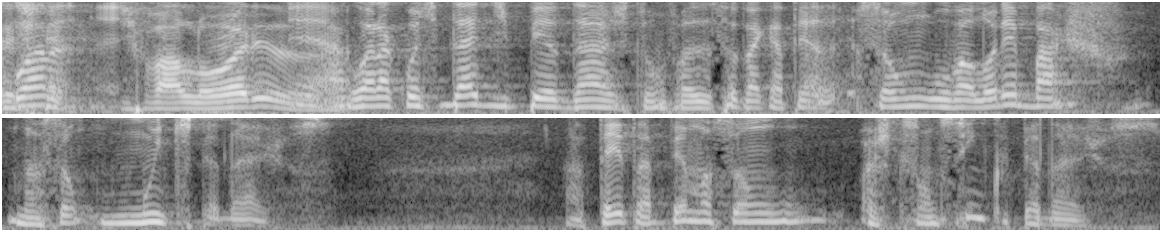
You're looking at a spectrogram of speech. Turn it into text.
agora, agora, de, valores. É, né? Agora a quantidade de pedágios que estão fazendo Santa Catarina, são, o valor é baixo, mas são muitos pedágios. Até Itapema são, acho que são cinco pedágios.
